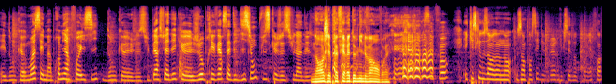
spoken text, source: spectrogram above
et donc euh, moi c'est ma première fois ici. Donc euh, je suis persuadée que Jo préfère cette édition puisque je suis là déjà. Non, j'ai préféré 2020 en vrai. C'est faux. Et qu'est-ce que vous en, en- vous en pensez de vu que c'est votre première fois?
